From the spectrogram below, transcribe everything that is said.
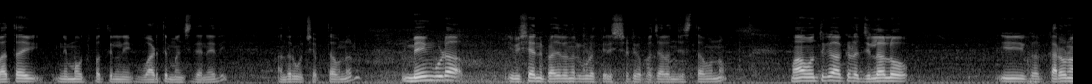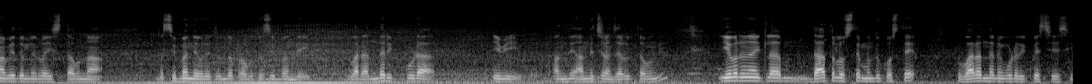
బత్తాయి నిమ్మ ఉత్పత్తుల్ని వాడితే మంచిది అనేది అందరూ కూడా చెప్తా ఉన్నారు. మేము కూడా ఈ విషయాన్ని ప్రజలందరూ కూడా తెలిసేట్టుగా ప్రచారం చేస్తూ ఉన్నాం. మా వంతుగా అక్కడ జిల్లాలో ఈ కరోనా విధులు నిర్వహిస్తూ ఉన్న సిబ్బంది ఎవరైతే ఉందో ప్రభుత్వ సిబ్బంది వారందరికీ కూడా ఇవి అంది అందించడం జరుగుతూ ఉంది. ఎవరైనా ఇట్లా దాతలు వస్తే ముందుకు వస్తే వారందరిని కూడా రిక్వెస్ట్ చేసి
